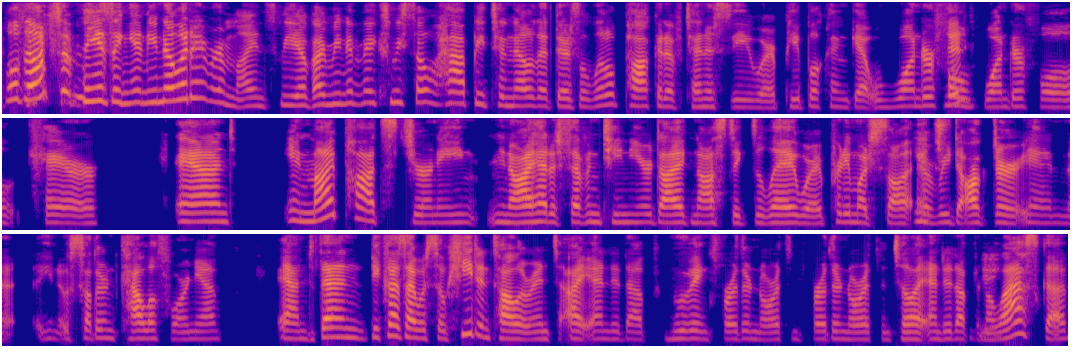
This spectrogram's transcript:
Well, that's amazing. And you know what it reminds me of? I mean, it makes me so happy to know that there's a little pocket of Tennessee where people can get wonderful, wonderful care. And in my POTS journey, you know, I had a 17 year diagnostic delay where I pretty much saw every doctor in, you know, Southern California. And then because I was so heat intolerant, I ended up moving further north and further north until I ended up in mm-hmm. Alaska.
